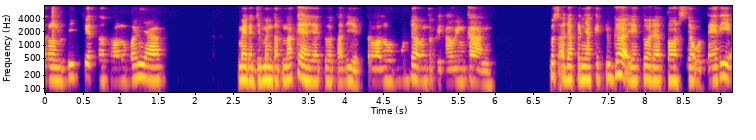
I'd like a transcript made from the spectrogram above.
terlalu dikit atau terlalu banyak. Manajemen ternaknya yaitu tadi terlalu mudah untuk dikawinkan. Terus ada penyakit juga yaitu ada torsia uteri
